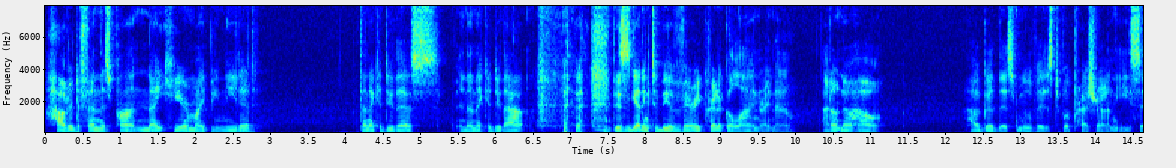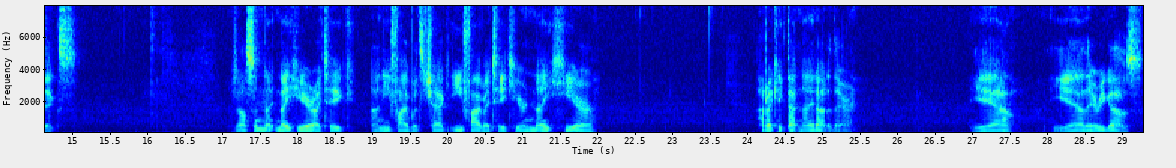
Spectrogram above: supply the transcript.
how to defend this pawn? Knight here might be needed But then I could do this, and then they could do that. this is getting to be a very critical line right now. I don't know how how good this move is to put pressure on e6. There's also knight, knight here, I take on e5 with check. e5 I take here, knight here. How do I kick that knight out of there? Yeah, yeah, there he goes.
